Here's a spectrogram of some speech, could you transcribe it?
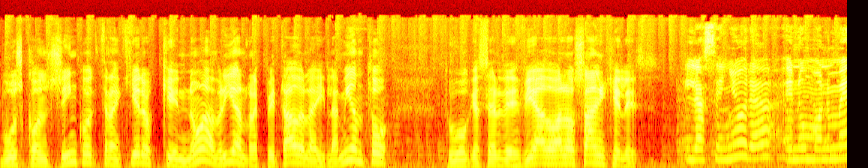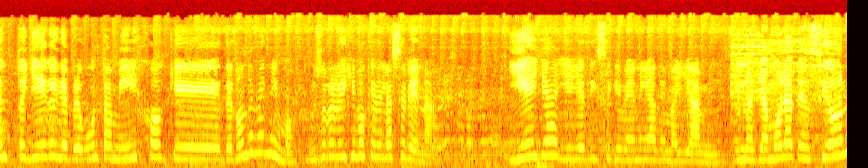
bus con cinco extranjeros que no habrían respetado el aislamiento tuvo que ser desviado a Los Ángeles. La señora en un momento llega y le pregunta a mi hijo que de dónde venimos. Nosotros le dijimos que de La Serena. Y ella, y ella dice que venía de Miami. Y nos llamó la atención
